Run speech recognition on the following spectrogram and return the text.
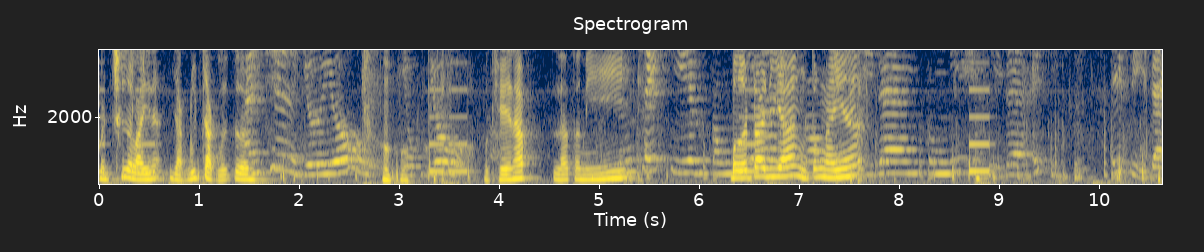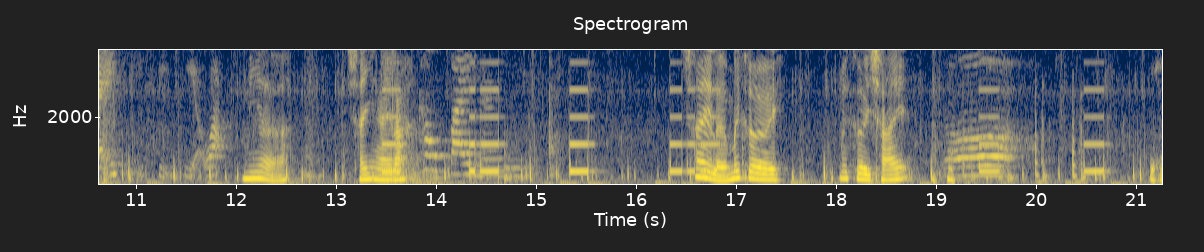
มันชื่ออะไรเนี่ย อยากรู้จักเหลือเกินมันชื่อโยโย่โยโย่โอเคนะครับ แล้วตอนนี้ใช้ครีมตรงนี้เปิดได้หรือยัง ตรงไหนอะ เนี่ยเหรอใช้ยังไงล่ะ เข้าไปในใช่เหรอไม่เคย ไม่เคยใช้เออโอ้โห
